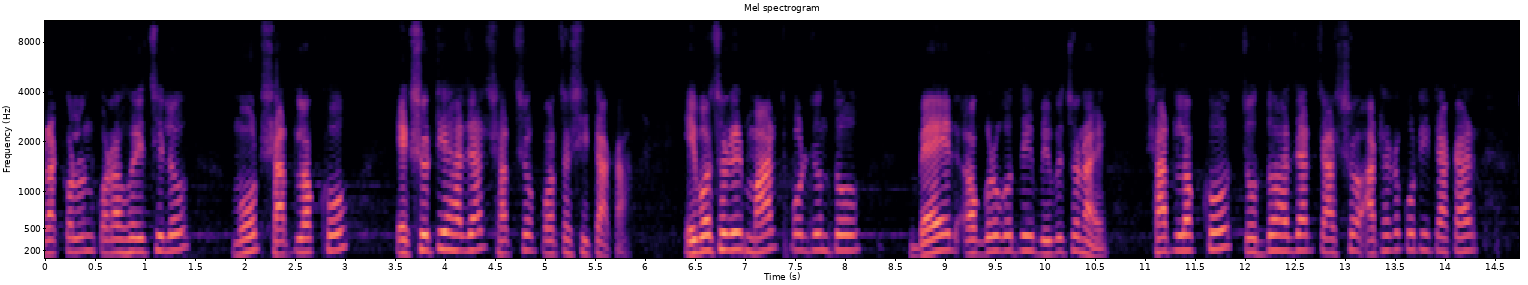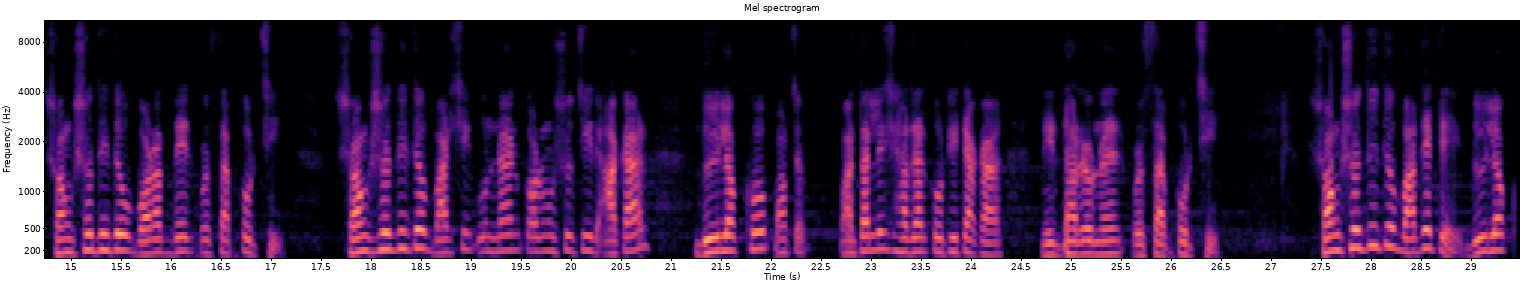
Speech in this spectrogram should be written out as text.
প্রাকলন করা হয়েছিল মোট সাত লক্ষ একষট্টি হাজার সাতশো পঁচাশি টাকা। এবছরের মার্চ পর্যন্ত ব্যয়ের অগ্রগতি বিবেচনায় সাত লক্ষ চোদ্দ হাজার চারশো আঠারো কোটি টাকার সংশোধিত বরাদ্দের প্রস্তাব করছি। সংশোধিত বার্ষিক উন্নয়ন কর্মসূচির আকার দুই লক্ষ পঁয়তাল্লিশ হাজার কোটি টাকা নির্ধারণের প্রস্তাব করছি। সংশোধিত বাজেটে দুই লক্ষ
